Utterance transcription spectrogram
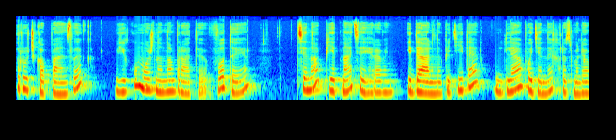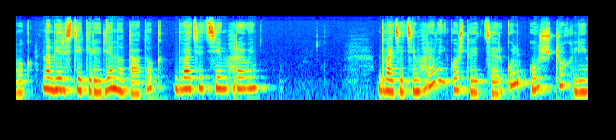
Ручка пензлик, в яку можна набрати води. Ціна 15 гривень. Ідеально підійде для водяних розмальовок. Набір стікерів для нотаток 27 гривень. 27 гривень коштує циркуль у щохлі.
